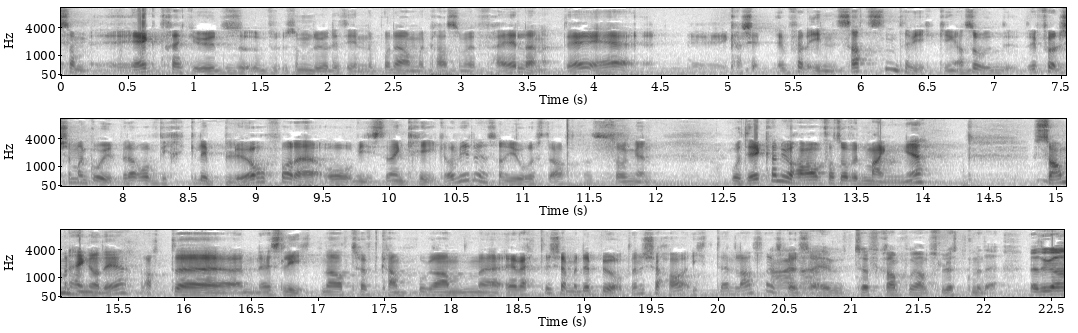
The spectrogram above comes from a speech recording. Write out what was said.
som jeg trekker ut, som du er litt inne på der med hva som er feilene, det er eh, kanskje jeg føler innsatsen til Viking. Altså, jeg føler ikke man går ut på det og virkelig blør for det og viser den krigervideoen som de gjorde i starten av sesongen. Og det kan jo ha for så vidt mange sammenhenger, det. At uh, en er sliten av tøft kampprogram. eh, Jeg vet ikke, men det burde en ikke ha etter en Nei, landslagspause. nei, tøft kampprogram. Slutt med det. Vet du hva?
